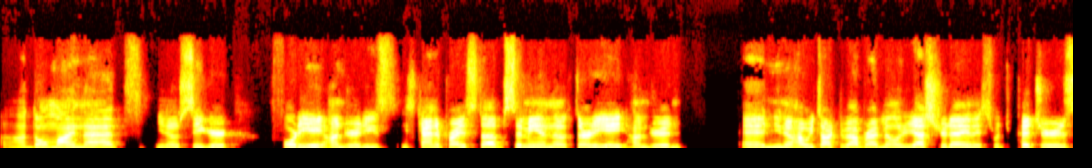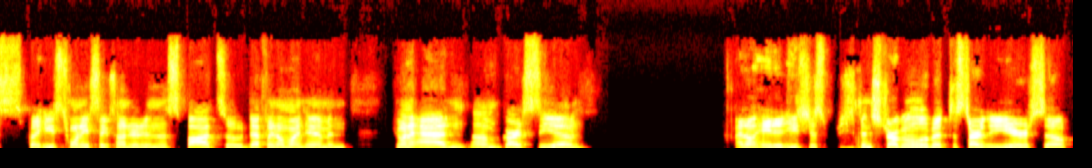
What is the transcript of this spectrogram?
Uh, don't mind that. You know, Seager 4,800. He's he's kind of priced up. Semien, though 3,800. And you know how we talked about Brad Miller yesterday. They switched pitchers, but he's 2,600 in this spot, so definitely don't mind him. And if you want to add um, Garcia, I don't hate it. He's just he's been struggling a little bit to start the year, so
